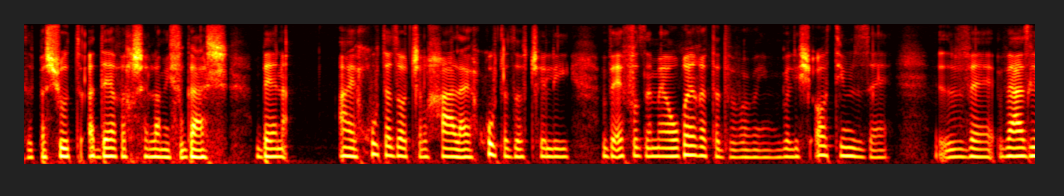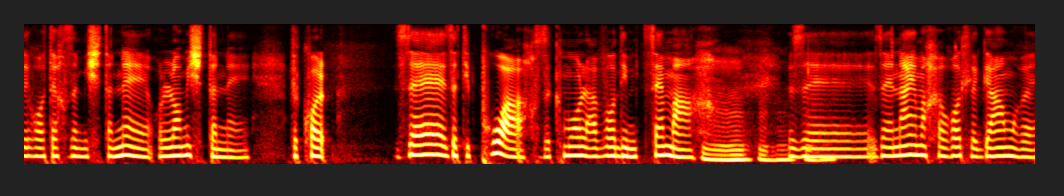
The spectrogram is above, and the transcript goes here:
זה פשוט הדרך של המפגש בין האיכות הזאת שלך לאיכות הזאת שלי, ואיפה זה מעורר את הדברים, ולשהות עם זה, ו, ואז לראות איך זה משתנה או לא משתנה, וכל... זה, זה טיפוח, זה כמו לעבוד עם צמח, mm-hmm, mm-hmm, זה, mm-hmm. זה עיניים אחרות לגמרי.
